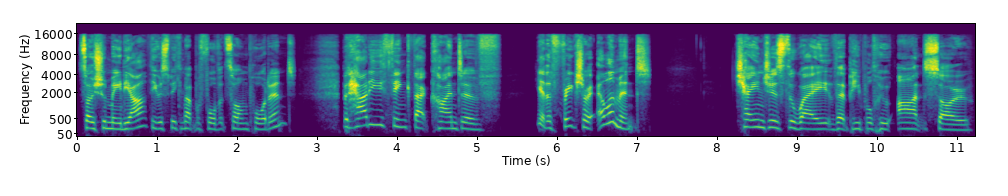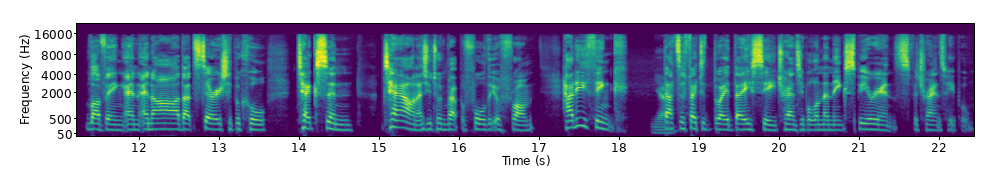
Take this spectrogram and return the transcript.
social media that you were speaking about before that's so important. But how do you think that kind of yeah, the freak show element changes the way that people who aren't so loving and, and are that stereotypical Texan town, as you're talking about before, that you're from, how do you think Yeah. that's affected the way they see trans people and then the experience for trans people?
